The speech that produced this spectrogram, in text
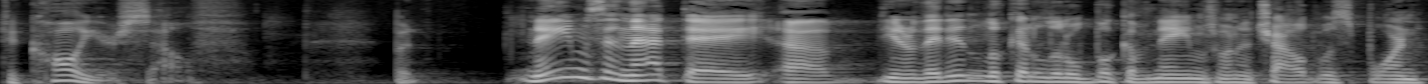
to call yourself. But names in that day, uh, you know, they didn't look at a little book of names when a child was born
